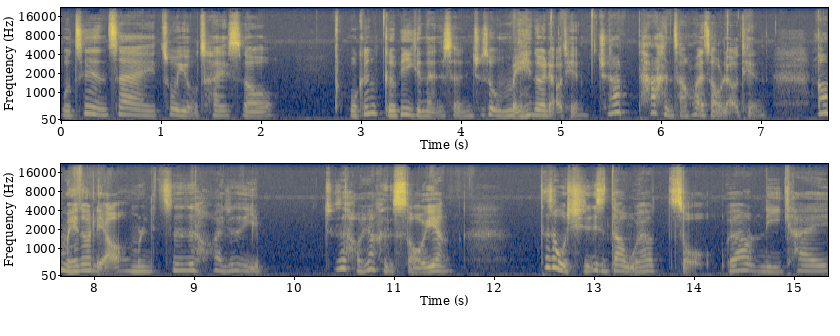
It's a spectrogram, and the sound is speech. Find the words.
我之前在做邮差的时候，我跟隔壁一个男生，就是我们每天都在聊天，就他他很常会来找我聊天，然后每天都聊，我们真是后来就是也，就是好像很熟一样。但是我其实一直到我要走，我要离开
